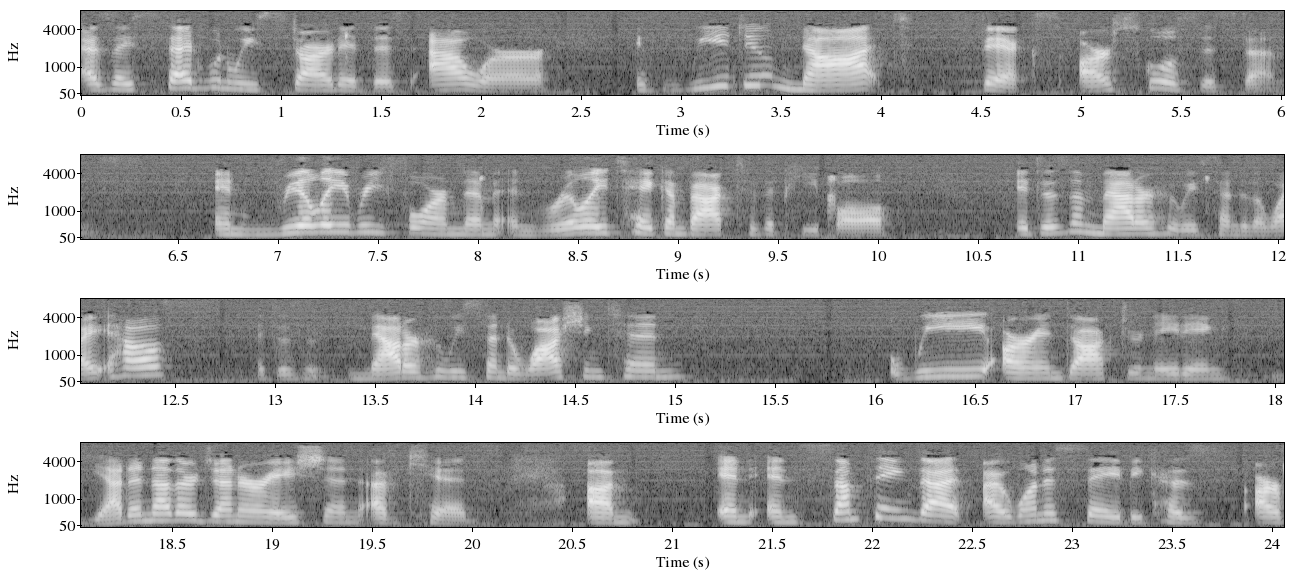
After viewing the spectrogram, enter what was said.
as I said when we started this hour, if we do not fix our school systems and really reform them and really take them back to the people, it doesn't matter who we send to the White House. It doesn't matter who we send to Washington. We are indoctrinating yet another generation of kids. Um, and, and something that I want to say because our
